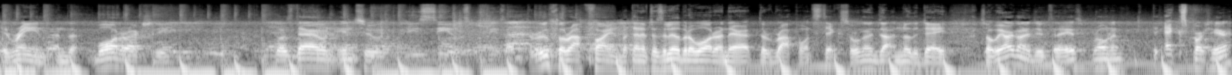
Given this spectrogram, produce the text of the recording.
it rained and the water actually goes down into these seals, which means that the roof will wrap fine, but then if there's a little bit of water in there, the wrap won't stick. So we're going to do that another day. So what we are going to do today is, Ronan, the expert here,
